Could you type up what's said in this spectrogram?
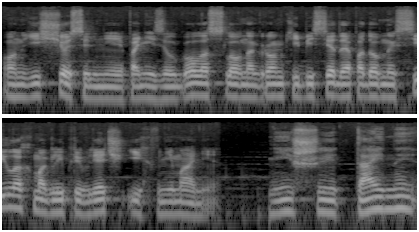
он еще сильнее понизил голос, словно громкие беседы о подобных силах могли привлечь их внимание. Низшие тайны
